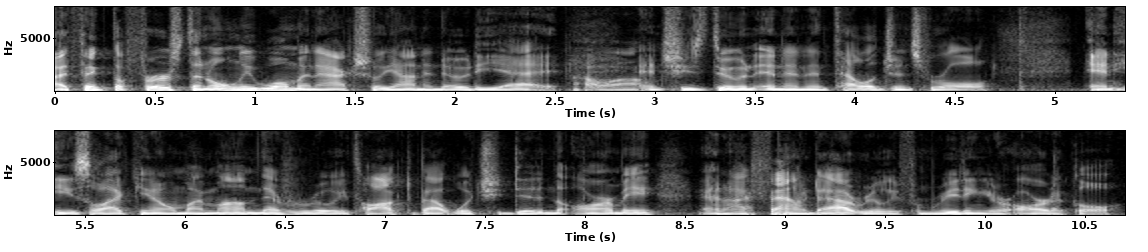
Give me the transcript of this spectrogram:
I think the first and only woman actually on an ODA. Oh, wow. And she's doing in an intelligence role. And he's like, you know, my mom never really talked about what she did in the army, and I found out really from reading your article.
